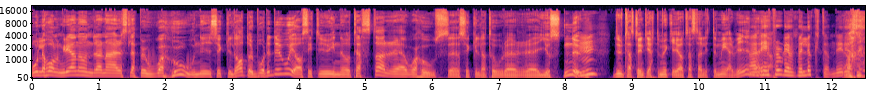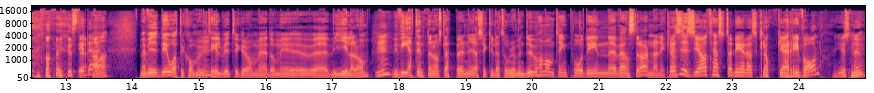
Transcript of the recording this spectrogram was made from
Olle Holmgren undrar när släpper Wahoo ny cykeldator? Både du och jag sitter ju inne och testar eh, Wahoos eh, cykeldatorer eh, just nu. Du testar ju inte jättemycket, jag testar lite mer. Vi är Mm. Ja, det är problemet med lukten. Det är det. Ja, just Det det. är där. Ja. Men vi, det återkommer Mm. vi till. Vi tycker om de är, vi gillar dem. Mm. Vi vet inte när de släpper nya cykeldatorer, men du har någonting på din vänsterarm där Niklas. Precis, jag testar deras klocka Rival just nu. Mm.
